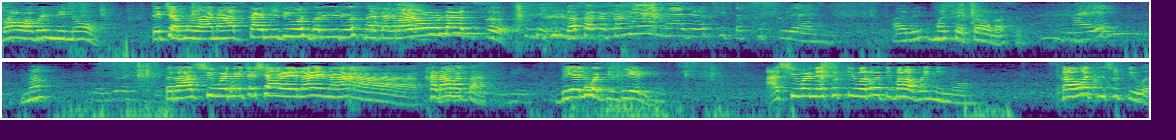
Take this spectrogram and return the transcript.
भावा बहिणीनो. त्याच्यामुळं आणि आज काय मी दिवसभर व्हिडिओच नाही टाकला. ओ डान्स. कसा कसा आली? मच्छर चावला नाही. मग? तर आज शिवण्याच्या शाळेला आहे ना खडा होता. बेल होती बेल. आज शिवण्या सुट्टीवर होती भावा बहिणीनो. का होती सुट्टीवर?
